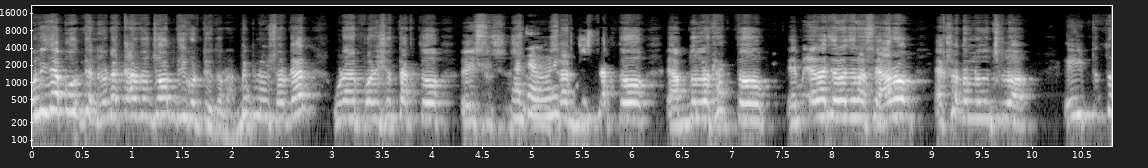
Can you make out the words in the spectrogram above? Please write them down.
উনি যা বলতেন ওটা কারও জবাবদিহি করতে হতো না। বিপ্লবী সরকার ওনার পরিষদ থাকতো এই আচ্ছা, সার্জিস থাকতো আবদুল্লাহ থাকতো এরা যারা যারা আছে আরও এক সাতান্ন জন ছিল। এইটা তো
